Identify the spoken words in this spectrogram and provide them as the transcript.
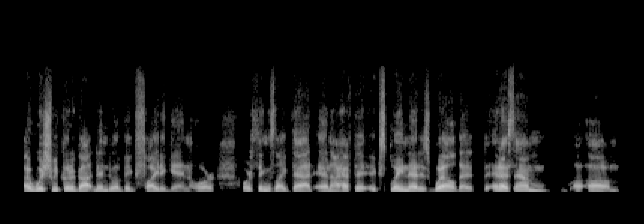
I wish we could have gotten into a big fight again or or things like that. And I have to explain that as well that the NSM uh, um,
